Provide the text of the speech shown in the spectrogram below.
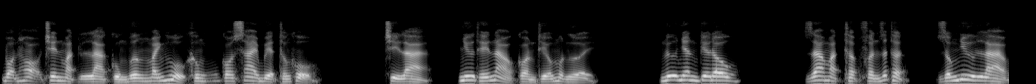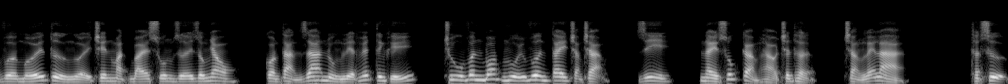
bọn họ trên mặt là cùng vương mánh hổ không có sai biệt thống khổ. Chỉ là, như thế nào còn thiếu một người. Nữ nhân kia đâu? Ra mặt thập phần rất thật, giống như là vừa mới từ người trên mặt bái xuống dưới giống nhau, còn tản ra nùng liệt huyết tinh khí, Chu Vân bóp mũi vươn tay chạm chạm, gì, này xúc cảm hảo chân thật, chẳng lẽ là... Thật sự,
